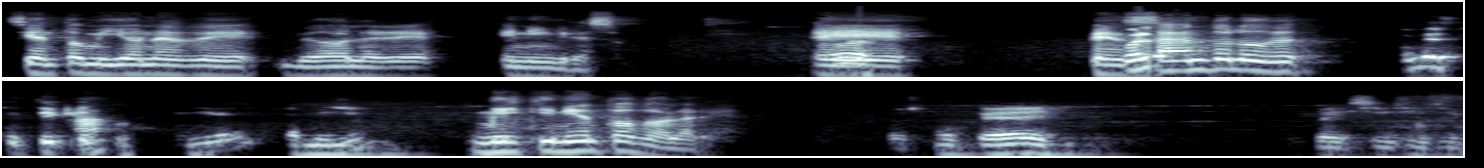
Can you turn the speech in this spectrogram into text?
cientos millones de, de dólares en ingresos. Eh, pensándolo de ¿Cuál es tu ticket Ah. Camilo? 1.500 dólares. Pues, ok. Ok, sí, sí, sí.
